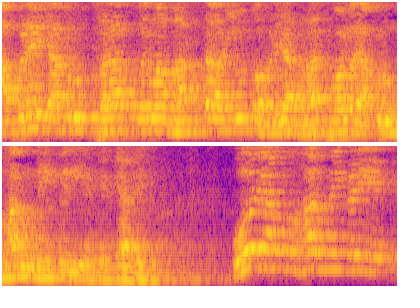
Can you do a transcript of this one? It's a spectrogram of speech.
આપણે જ આપણું ખરાબ કરવા માંગતા હશું તો હજાર હાથ વાળો આપણું હારું નહીં કરી શકે ક્યારેય. કોઈ આપણું હારું નહીં કરી શકે.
